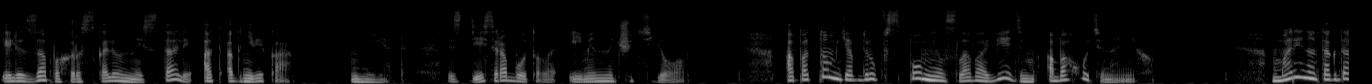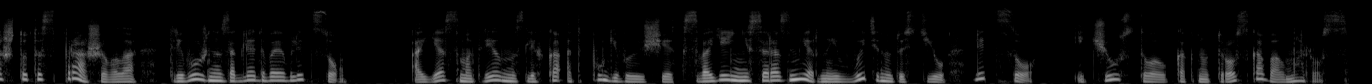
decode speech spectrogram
или запах раскаленной стали от огневика. Нет, здесь работало именно чутье. А потом я вдруг вспомнил слова ведьм об охоте на них. Марина тогда что-то спрашивала, тревожно заглядывая в лицо, а я смотрел на слегка отпугивающее своей несоразмерной вытянутостью лицо и чувствовал, как нутро сковал мороз.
